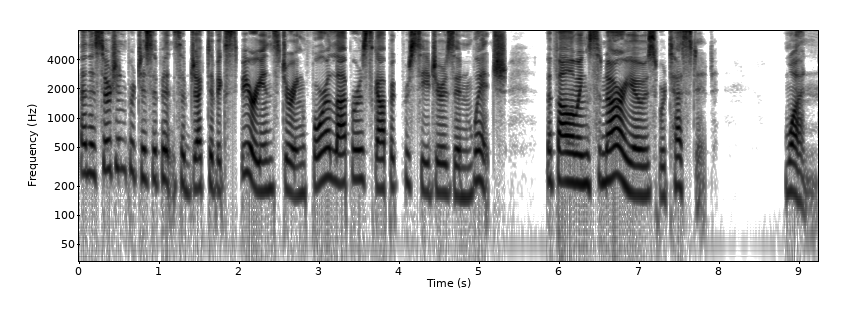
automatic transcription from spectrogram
and the surgeon participant's subjective experience during four laparoscopic procedures in which the following scenarios were tested 1.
